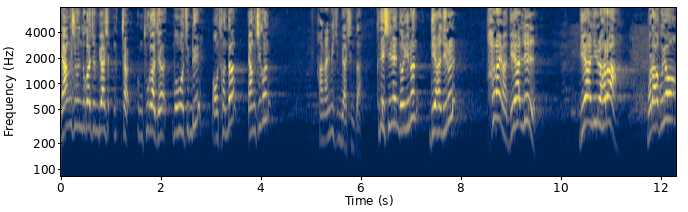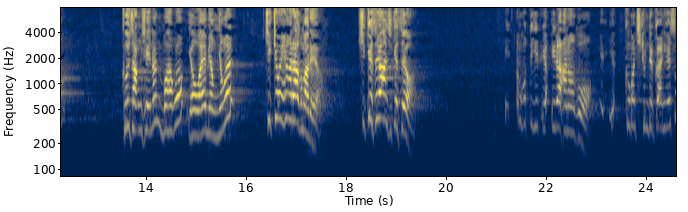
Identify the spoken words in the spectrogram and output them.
양식은 누가 준비하시, 자, 그럼 두 가지야. 뭐, 뭐 준비? 뭐 어떻게 한다? 양식은 하나님이 준비하신다. 그 대신에 너희는 네 할 일을 하라야. 네할 일. 네 할 일을 하라. 뭐라고요? 그 당시에는 뭐하고? 여호와의 명령을 지켜 행하라. 그 말이에요. 시켰어요? 안 시켰어요? 아무것도 일안 하고 그만 지키면 될 거 아니겠어?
